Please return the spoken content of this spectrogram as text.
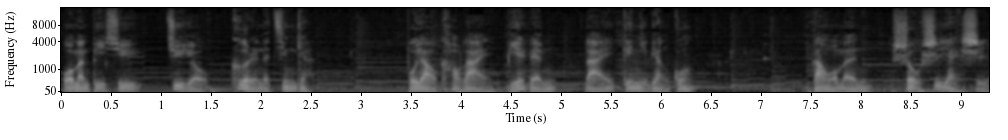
我们必须具有个人的经验，不要靠赖别人来给你亮光。当我们受试验时，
